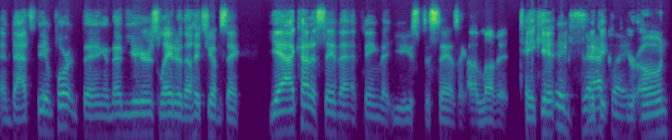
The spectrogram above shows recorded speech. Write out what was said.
and that's the important thing." And then years later, they'll hit you up and say, "Yeah, I kind of say that thing that you used to say." I was like, "I love it. Take it, exactly, it your own."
